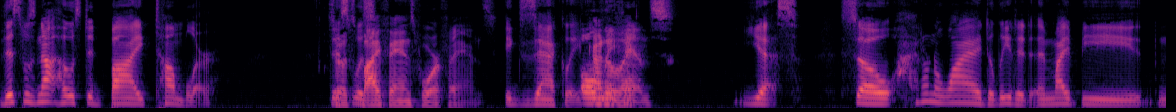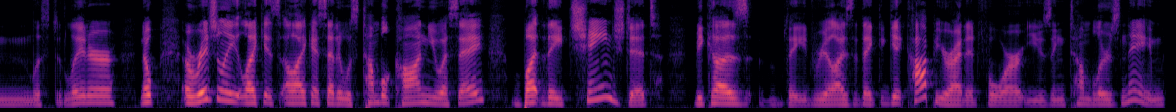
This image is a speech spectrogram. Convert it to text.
This was not hosted by Tumblr. So This it's was by fans for fans. exactly only like- fans. yes. So I don't know why I deleted. It might be listed later. Nope. Originally, like it's like I said, it was TumblrCon USA, but they changed it because they realized that they could get copyrighted for using Tumblr's name,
